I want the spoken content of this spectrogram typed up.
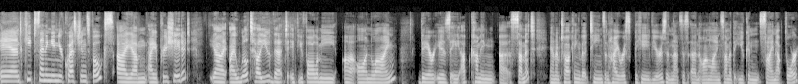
And keep sending in your questions, folks. I um, I appreciate it. Uh, I will tell you that if you follow me uh, online, there is a upcoming uh, summit and i'm talking about teens and high risk behaviors and that's an online summit that you can sign up for.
